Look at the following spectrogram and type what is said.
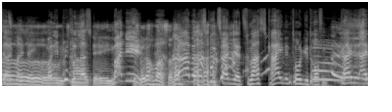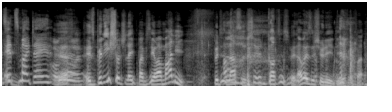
sein, my day. Manni, bitte lass- day Manni! Das wäre doch was, oder? Ja, aber das gut sein jetzt. Du hast keinen Ton getroffen. Keinen einzigen. It's my day. Jetzt bin ich schon schlecht beim Thema. Manni, bitte lass es. Schön. Gottes Willen. Aber ist eine schöne Idee auf jeden Fall.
